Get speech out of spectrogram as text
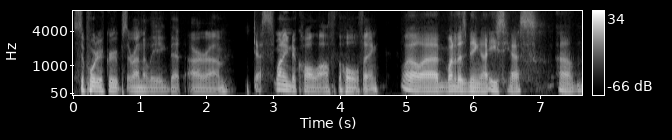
supportive groups around the league that are um, yes. wanting to call off the whole thing. Well, uh, one of those being uh, ECS. Um,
